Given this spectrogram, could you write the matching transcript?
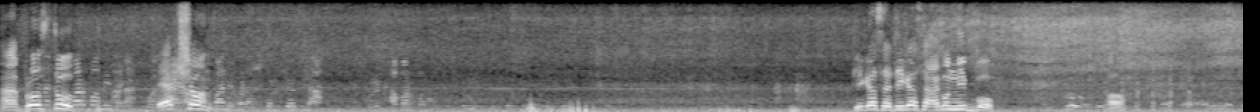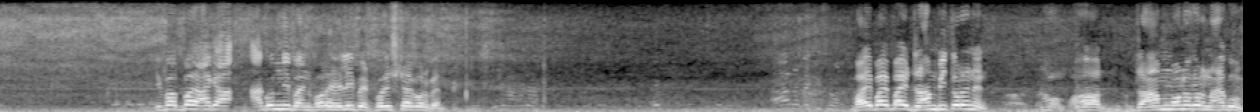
হ্যাঁ প্রস্তুত। অ্যাকশন ঠিক আছে ঠিক আছে, আগুন নিববো হ্যাঁ। ইফাত ভাই, আগে আগুন নিবেন, পরে হেলিপ্যাড পরিষ্কার করবেন। ভাই ভাই ভাই, ড্রাম ভিতরে নেন। হ্যাঁ ড্রাম মনে করেন আগুন।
